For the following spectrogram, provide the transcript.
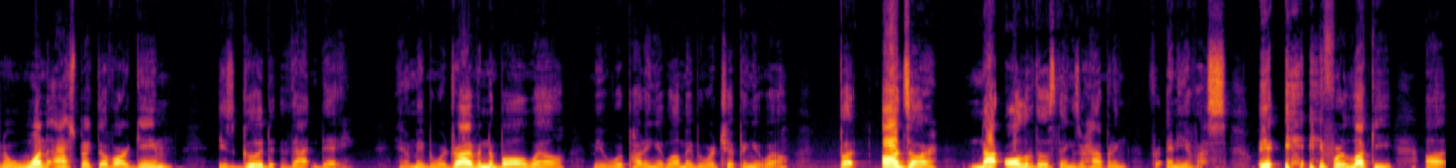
you know, one aspect of our game is good that day. You know, maybe we're driving the ball well, maybe we're putting it well, maybe we're chipping it well. But odds are, not all of those things are happening for any of us. If we're lucky, uh,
